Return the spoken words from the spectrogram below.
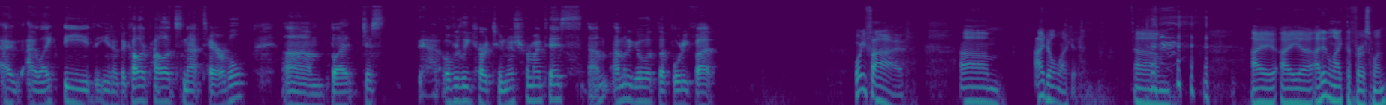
I, I like the, the you know the color palette's not terrible, um, but just yeah, overly cartoonish for my taste. Um, I'm going to go with the 45. 45. Um, I don't like it. Um, I I uh, I didn't like the first one.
